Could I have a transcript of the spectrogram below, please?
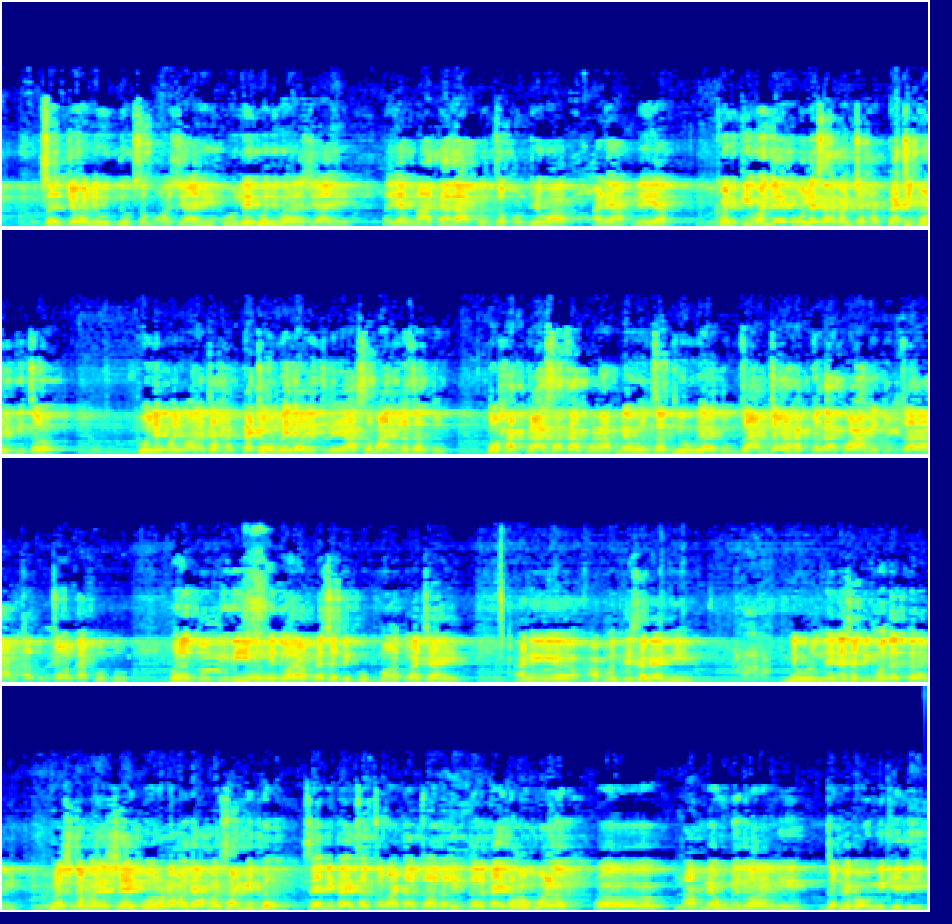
संजीवनी उद्योग समूहाशी आहे कोले परिवाराशी आहे. तर या नात्याला आपण जपून ठेवा. आणि आपले या खडकी म्हणजे कोले साहेबांच्या हक्काची खडकीचं कोले परिवाराच्या हक्काच्या उमेदवारीतले असं मानलं जातं. तो हक्क असाच आपण आपल्यावरचा ठेवूया. तुमचा आमच्यावर हक्क दाखवा आम्ही तुमचा आमचा तुमच्यावर दाखवतो. परंतु तिन्ही उमेदवार आपल्यासाठी खूप महत्त्वाचे आहेत आणि आपण ते सगळ्यांनी निवडून देण्यासाठी मदत करावी. प्रश्न बरेचसे आहे. कोरोनामध्ये आपण सांगितलं सॅनिटायझरचं वाटप झालं इतर काही धावपळ आपल्या उमेदवारांनी जपे भाऊंनी केली.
